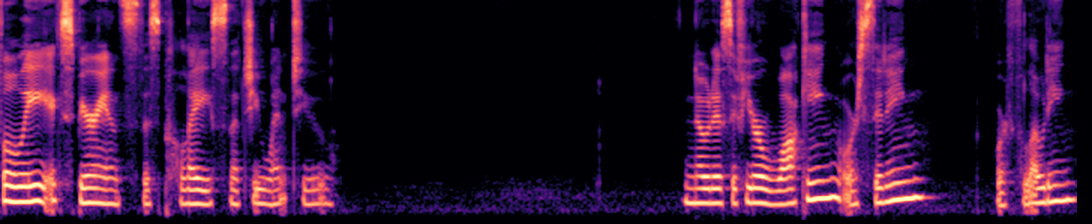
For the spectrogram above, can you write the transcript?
fully experience this place that you went to. Notice if you're walking or sitting or floating.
